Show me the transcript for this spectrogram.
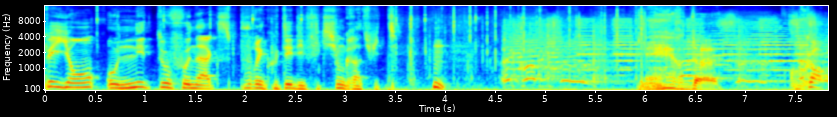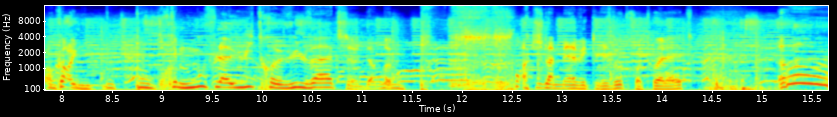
payant au Netophonax pour écouter des fictions gratuites. Hum. Merde Encore, encore une, une moufle à huître Vulvax. Je la mets avec les autres toilettes. Oh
